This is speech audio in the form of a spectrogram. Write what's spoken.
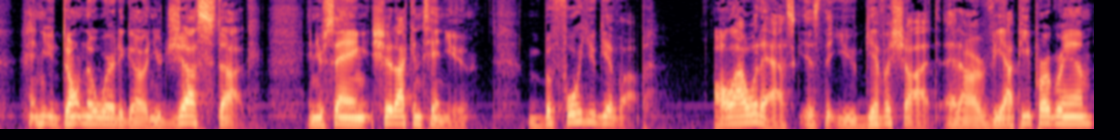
and you don't know where to go and you're just stuck and you're saying, Should I continue? Before you give up, all I would ask is that you give a shot at our VIP program.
